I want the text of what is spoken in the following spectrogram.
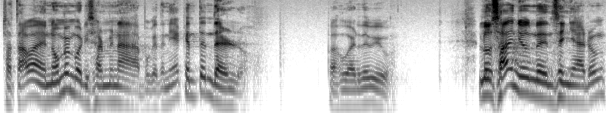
trataba de no memorizarme nada, porque tenía que entenderlo para jugar de vivo. Los años me enseñaron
